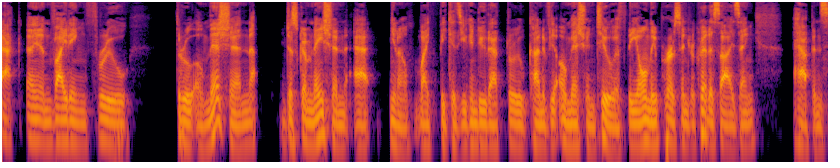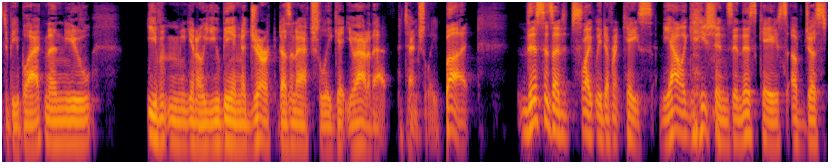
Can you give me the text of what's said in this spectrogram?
ac- inviting through through omission, discrimination at you know, like because you can do that through kind of omission too. If the only person you're criticizing happens to be black, then you even you know you being a jerk doesn't actually get you out of that potentially. But this is a slightly different case. The allegations in this case of just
